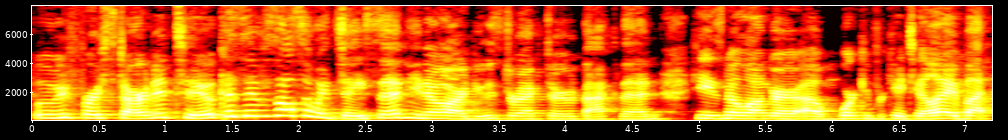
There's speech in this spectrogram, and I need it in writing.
when we first started too, because it was also with Jason, you know, our news director back then. He's no longer um, working for KTLA, but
